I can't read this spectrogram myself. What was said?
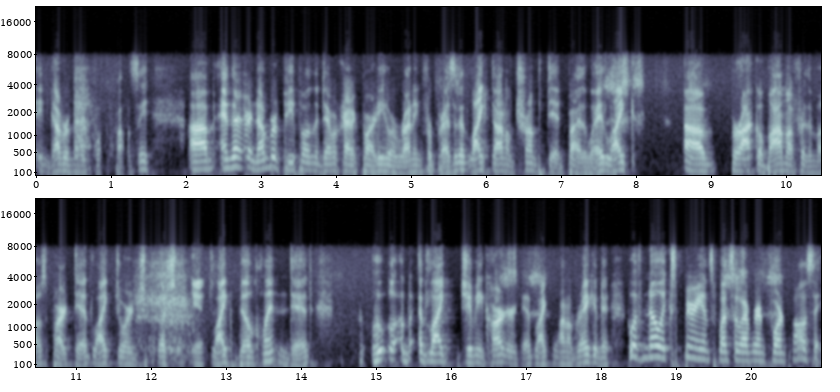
in government foreign policy. Um, and there are a number of people in the Democratic Party who are running for president, like Donald Trump did, by the way, like um, Barack Obama, for the most part, did, like George Bush did, like Bill Clinton did who, uh, like Jimmy Carter did, like Ronald Reagan did, who have no experience whatsoever in foreign policy.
